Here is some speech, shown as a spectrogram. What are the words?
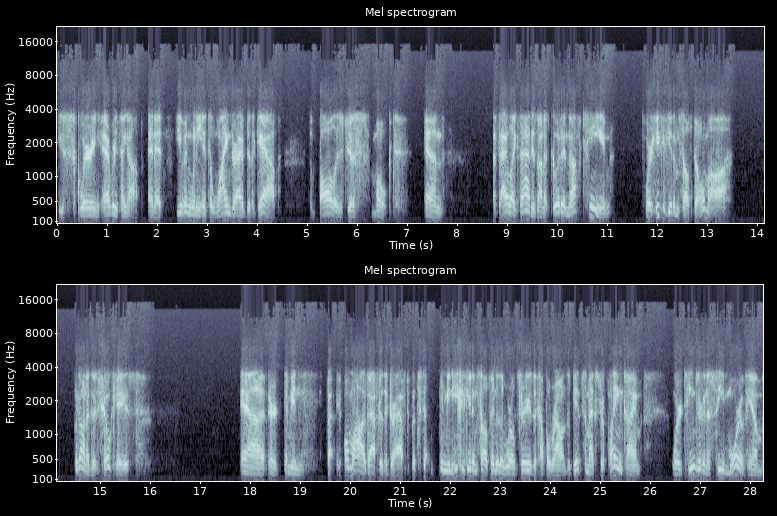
he's squaring everything up, and it even when he hits a line drive to the gap, the ball is just smoked. And a guy like that is on a good enough team where he could get himself to Omaha, put on a good showcase, and or I mean, Omaha's after the draft, but still, I mean, he could get himself into the World Series a couple rounds, get some extra playing time, where teams are going to see more of him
